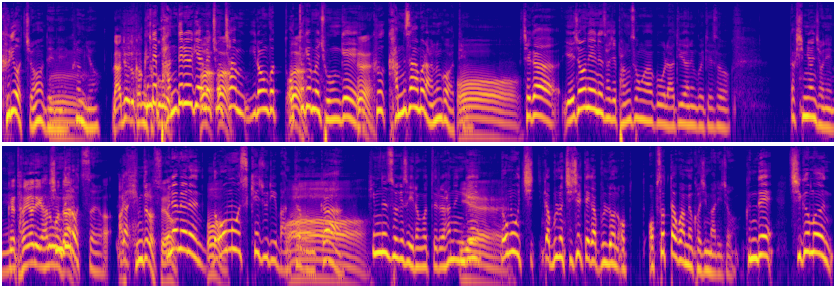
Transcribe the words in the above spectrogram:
그리웠죠. 네네. 음. 그럼요. 라디오도 가끔 근데 듣고 반대로 얘기하면 어, 전 어. 참 이런 것 어떻게 보면 좋은 게 예. 그 감사함을 아는 것 같아요. 어. 제가 예전에는 사실 방송하고 라디오 하는 거에 대해서 딱 10년 전에는 그 당연히 하는 건데 힘들었어요. 아, 아, 그러니까 힘들었어요. 왜냐면은 어. 너무 스케줄이 많다 아. 보니까 힘든 속에서 이런 것들을 하는 게 예. 너무 지, 그러니까 물론 지칠 때가 물론 없, 없었다고 하면 거짓말이죠. 근데 지금은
